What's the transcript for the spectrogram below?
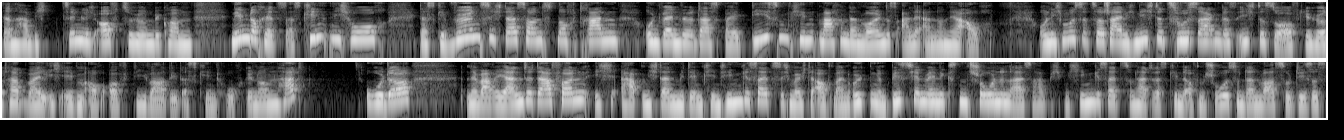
Dann habe ich ziemlich oft zu hören bekommen, nimm doch jetzt das Kind nicht hoch, das gewöhnt sich da sonst noch dran und wenn wir das bei diesem Kind machen, dann wollen das alle anderen ja auch. Und ich muss jetzt wahrscheinlich nicht dazu sagen, dass ich das so oft gehört habe, weil ich eben auch oft die war, die das Kind hochgenommen hat. Oder eine Variante davon, ich habe mich dann mit dem Kind hingesetzt, ich möchte auch meinen Rücken ein bisschen wenigstens schonen, also habe ich mich hingesetzt und hatte das Kind auf dem Schoß. Und dann war es so dieses,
